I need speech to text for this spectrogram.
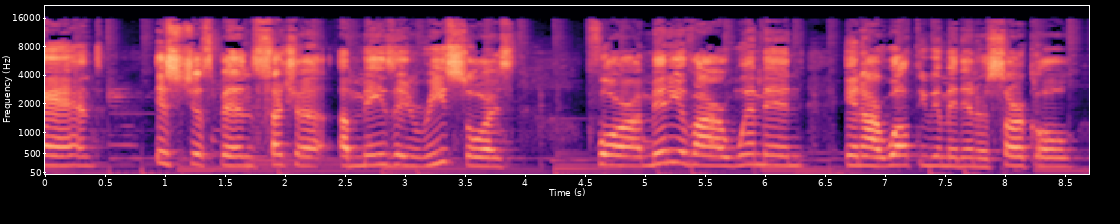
And it's just been such an amazing resource for many of our women in our Wealthy Women Inner Circle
